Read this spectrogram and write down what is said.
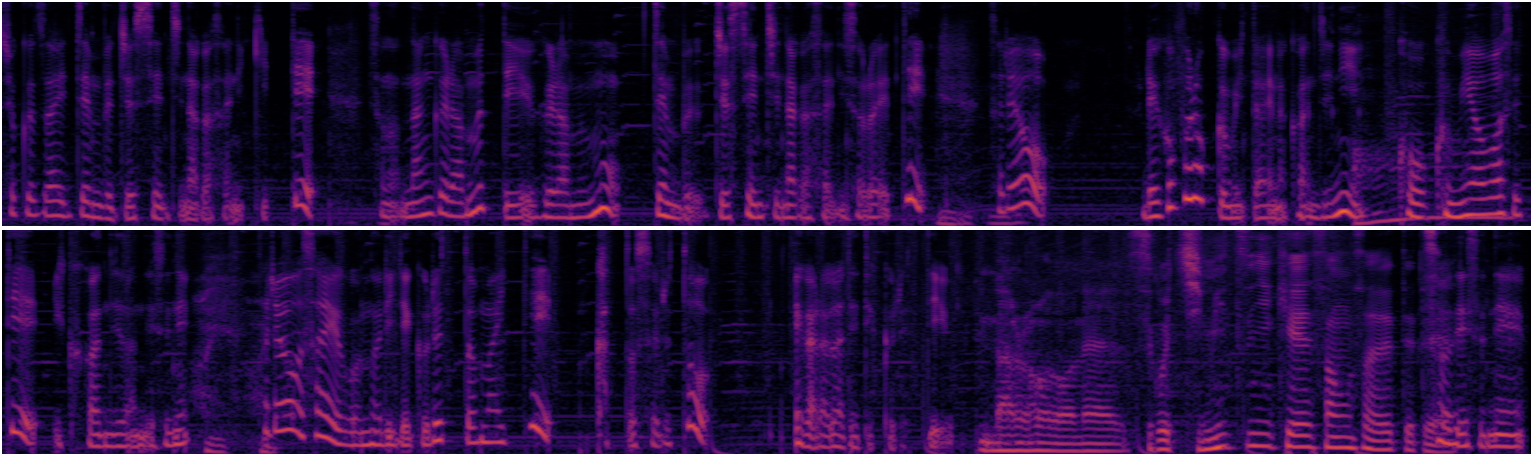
食材全部1 0センチ長さに切ってその何グラムっていうグラムも全部1 0センチ長さに揃えてそれをレゴブロックみたいな感じにこう組み合わせていく感じなんですね。はいはい。それを最後のりでぐるっと巻いてカットすると絵柄が出てくるっていう。なるほどね。すごい緻密に計算されてて。そうですね。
